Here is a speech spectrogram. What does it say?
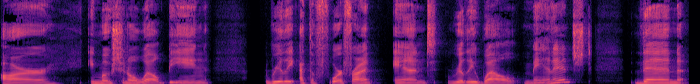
our emotional well being really at the forefront and really well managed, then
